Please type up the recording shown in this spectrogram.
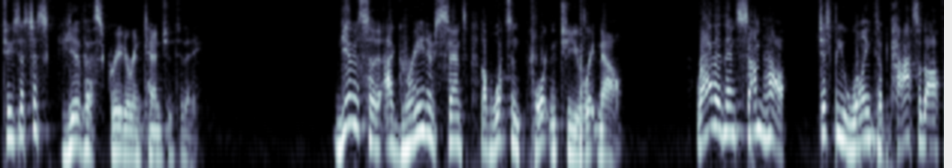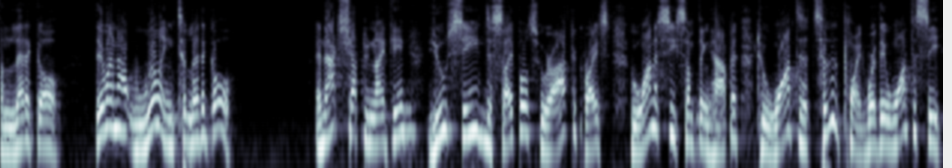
Jesus, just give us greater intention today. Give us a, a greater sense of what's important to you right now. Rather than somehow just be willing to pass it off and let it go. They were not willing to let it go. In Acts chapter 19, you see disciples who are after Christ, who want to see something happen, to want to, to the point where they want to see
